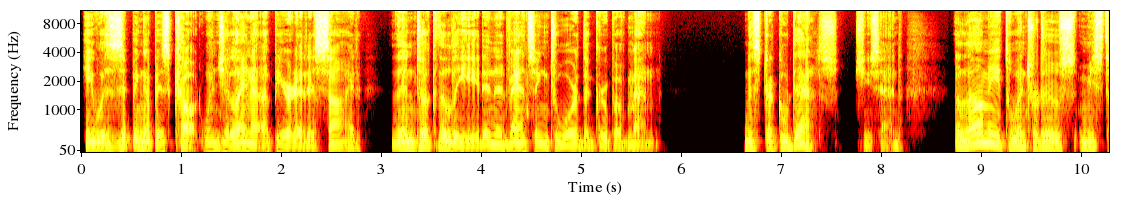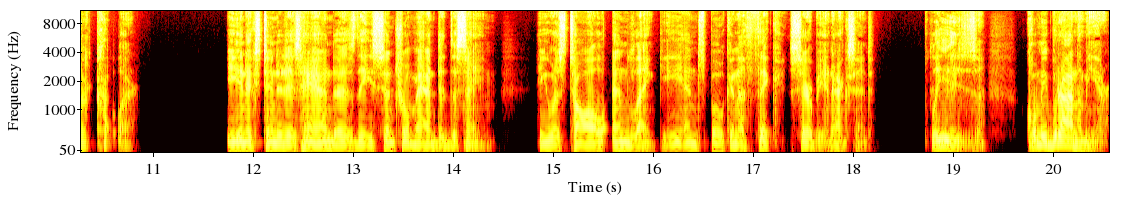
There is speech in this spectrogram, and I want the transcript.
He was zipping up his coat when Jelena appeared at his side, then took the lead in advancing toward the group of men. Mr. Gudelj, she said, allow me to introduce Mr. Cutler. Ian extended his hand as the central man did the same. He was tall and lanky and spoke in a thick Serbian accent. Please, Call me Branimir.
